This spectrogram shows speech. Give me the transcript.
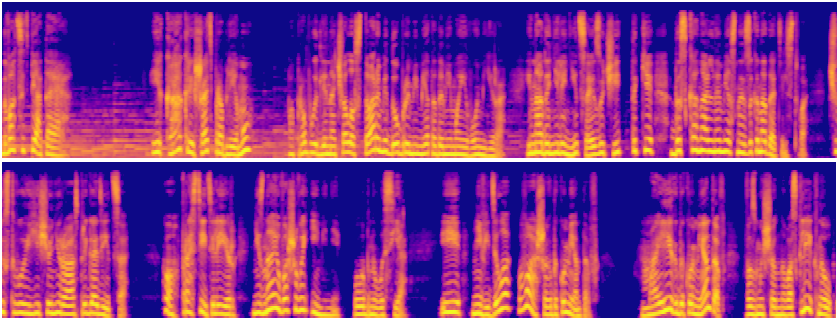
25. И как решать проблему? Попробую для начала старыми добрыми методами моего мира. И надо не лениться, а изучить таки досконально местное законодательство. Чувствую, еще не раз пригодится. «О, простите, Лир, не знаю вашего имени», — улыбнулась я. «И не видела ваших документов». «Моих документов?» — возмущенно воскликнул.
